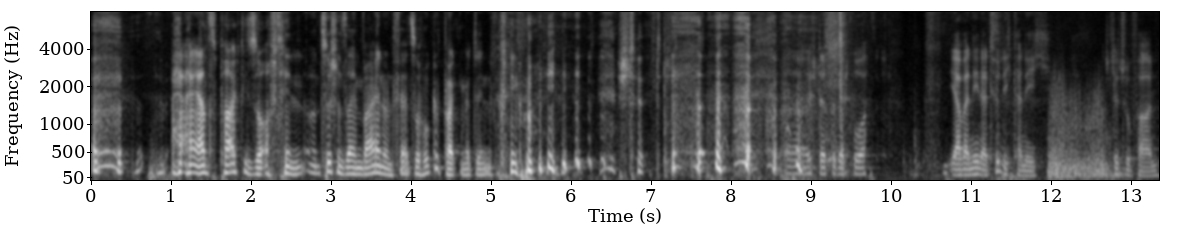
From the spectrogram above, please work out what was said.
Ernst parkt die so auf den zwischen seinen Beinen und fährt so Huckepack mit den Pinguinen. Stimmt. äh, stellst du das vor? Ja, aber nee, natürlich kann ich Schlittschuh fahren.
